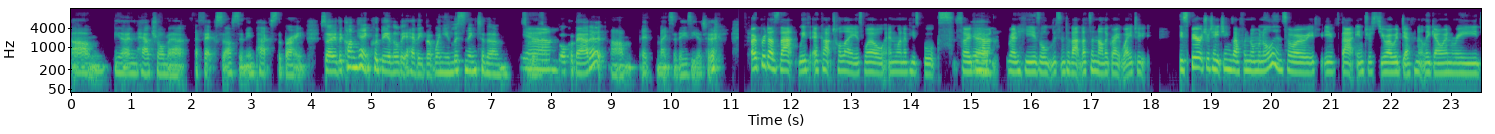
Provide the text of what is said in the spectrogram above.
um you know and how trauma affects us and impacts the brain so the content could be a little bit heavy but when you're listening to them yeah. talk about it um it makes it easier to Oprah does that with Eckhart Tolle as well and one of his books. So if yeah. you haven't read his or listened to that, that's another great way to his spiritual teachings are phenomenal and so if if that interests you i would definitely go and read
